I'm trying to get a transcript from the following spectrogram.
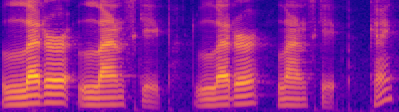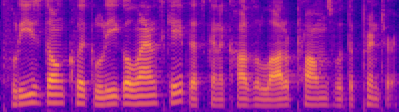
letter landscape, letter landscape. Okay, please don't click legal landscape. That's going to cause a lot of problems with the printer.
